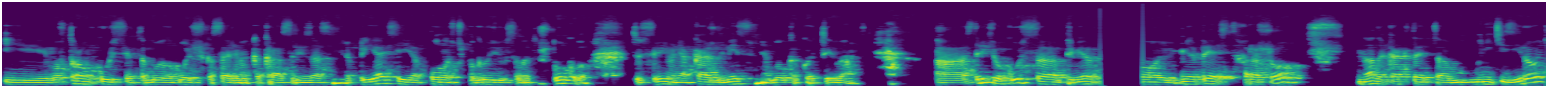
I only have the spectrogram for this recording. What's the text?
и во втором курсе это было больше касательно как раз организации мероприятий, я полностью погрузился в эту штуку, то есть в среднем у меня каждый месяц у меня был какой-то ивент. А с третьего курса примерно мероприятие хорошо, надо как-то это монетизировать,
